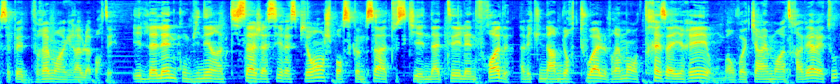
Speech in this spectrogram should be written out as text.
ça peut être vraiment agréable à porter. Et de la laine combinée à un tissage assez respirant, je pense comme ça à tout ce qui est natté, laine froide, avec une armure toile vraiment très aérée, on, bah, voit carrément à travers et tout.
